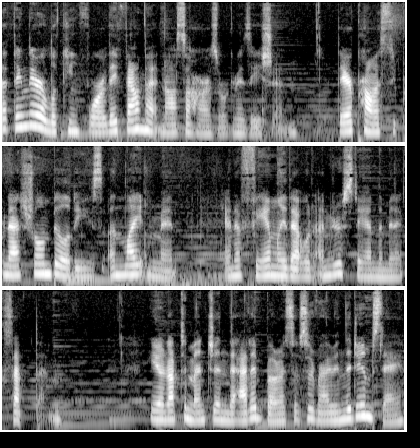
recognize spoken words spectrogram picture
That thing they were looking for, they found that in Asahara's organization. They were promised supernatural abilities, enlightenment, and a family that would understand them and accept them. You know, not to mention the added bonus of surviving the doomsday.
